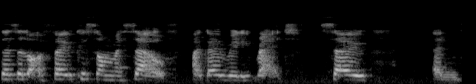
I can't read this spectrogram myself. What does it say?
there's a lot of focus on myself, I go really red. So, and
